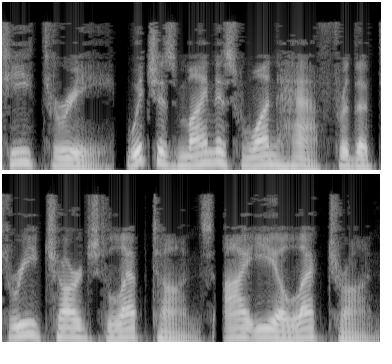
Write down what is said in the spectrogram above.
T3, which is minus one half for the three charged leptons, i.e., electron,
